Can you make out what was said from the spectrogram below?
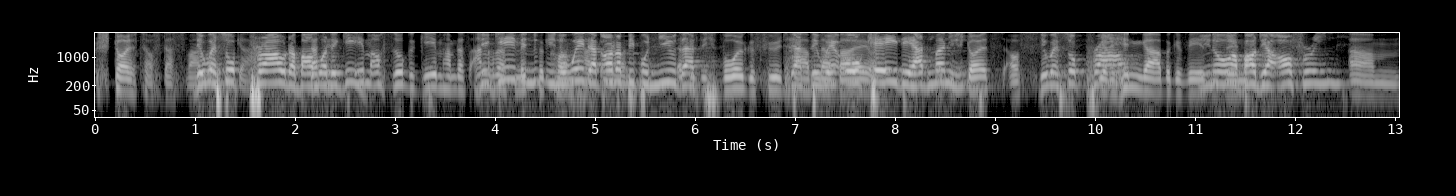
stolz auf das waren, They were so proud about dass what sie they gave. eben auch so gegeben haben, dass They andere das gave in, in a way that other people knew that, sich wohlgefühlt that haben they were dabei, okay, they had dass sie money. stolz auf They were so ihre proud, Hingabe gewesen you know, sind. about their offering. Ähm,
